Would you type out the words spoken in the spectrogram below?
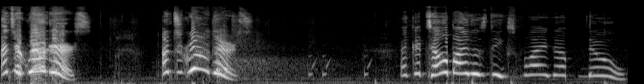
Undergrounders! Undergrounders! I could tell by those things flying up. No.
